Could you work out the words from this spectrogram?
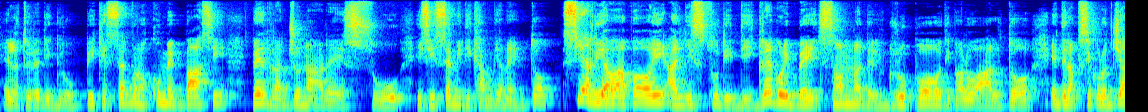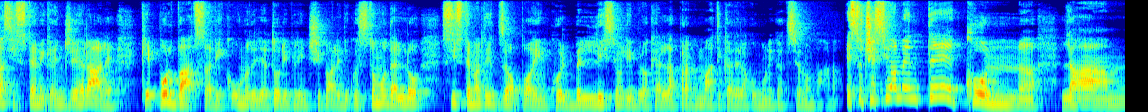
e la teoria dei gruppi, che servono come basi per ragionare sui sistemi di cambiamento. Si arriva poi agli studi di Gregory Bateson, del gruppo di Palo Alto, e della psicologia sistemica in generale, che Paul Václavic, uno degli autori principali di questo modello, sistematizzò poi in quel bellissimo libro che è La pragmatica della comunicazione umana. E successivamente con la mm,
